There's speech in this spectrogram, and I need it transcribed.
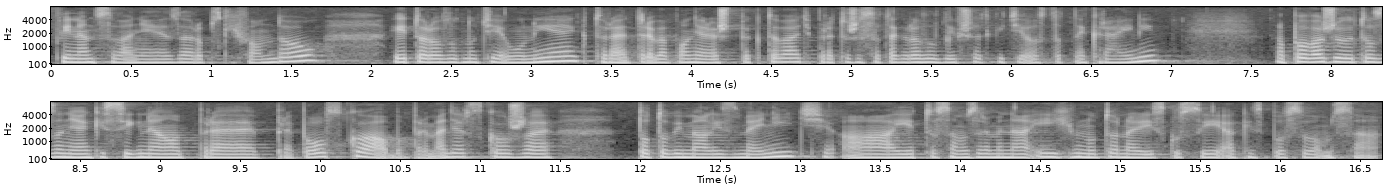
financovanie z európskych fondov, je to rozhodnutie únie, ktoré treba plne rešpektovať, pretože sa tak rozhodli všetky tie ostatné krajiny. A považujú to za nejaký signál pre, pre Polsko alebo pre Maďarsko, že toto by mali zmeniť a je to samozrejme na ich vnútornej diskusii, akým spôsobom sa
